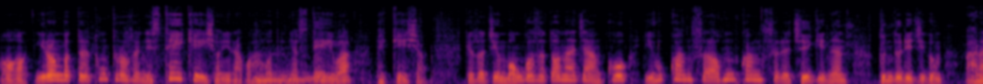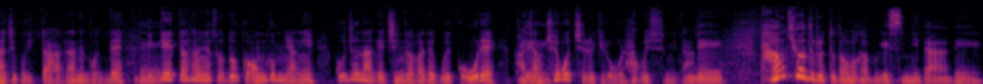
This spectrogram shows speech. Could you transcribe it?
어 이런 것들을 통틀어서 이제 staycation이라고 하거든요. 음, 네. stay와 vacation. 그래서 지금 먼 곳을 떠나지 않고 이 호캉스와 홈캉스를 즐기는 분들이 지금 많아지고 있다라는 건데 네. 빅데이터 상에서도 그 언급량이 꾸준하게 증가가 되고 있고 올해 가장 네. 최고치를 기록을 하고 있습니다. 네. 다음 키워드로 또 넘어가 보겠습니다. 네.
